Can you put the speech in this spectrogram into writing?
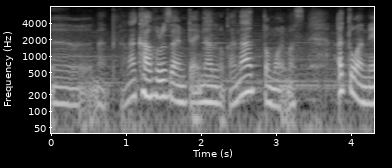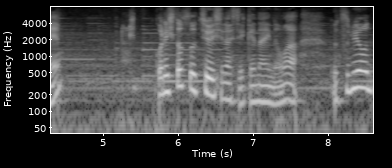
うー何て言うかなカンフル剤みたいになるのかなと思います。あとはねこれ一つ注意しなくちゃいけないのはうつ病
